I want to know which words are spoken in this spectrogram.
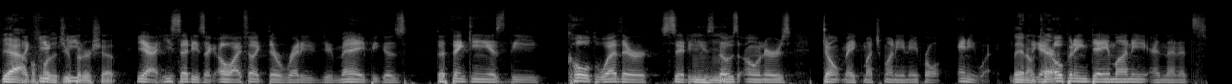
Yeah, Like, before he- the he- Jupiter shit. yeah, he said he's like, oh, I feel like they're ready to do May because the thinking is the cold weather cities, those owners don't make much money in April anyway. Mm-hmm. They don't get care. opening day money, and then it's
